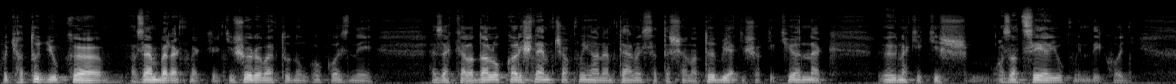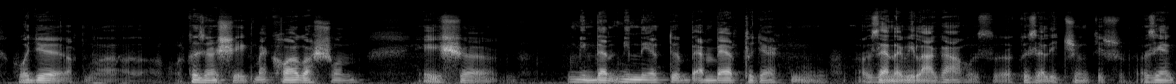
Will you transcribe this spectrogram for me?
hogyha tudjuk az embereknek egy kis örömet tudunk okozni ezekkel a dalokkal, és nem csak mi, hanem természetesen a többiek is, akik jönnek, ők nekik is az a céljuk mindig, hogy, hogy a közönség meghallgasson, és minden, minél több embert ugye a zene világához közelítsünk, és az ilyen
